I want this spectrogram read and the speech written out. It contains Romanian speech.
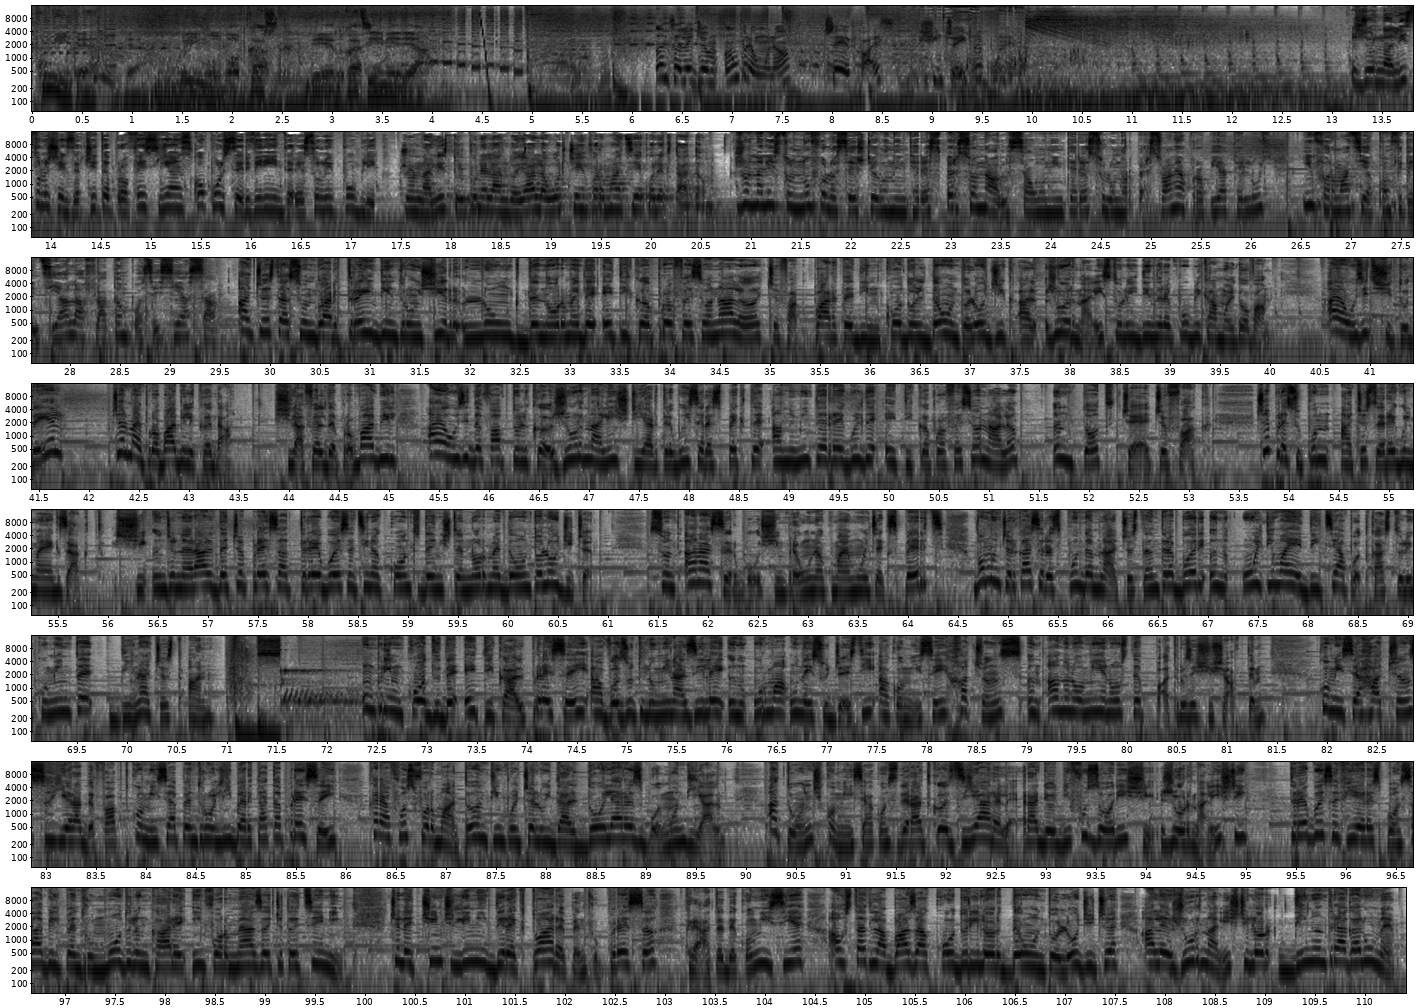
Cu minte. Primul podcast de educație media. Înțelegem împreună ce e fals și ce e pe bune. Jurnalistul își exercită profesia în scopul servirii interesului public. Jurnalistul pune la îndoială orice informație colectată. Jurnalistul nu folosește în interes personal sau în interesul unor persoane apropiate lui informația confidențială aflată în posesia sa. Acestea sunt doar trei dintr-un șir lung de norme de etică profesională ce fac parte din codul deontologic al jurnalistului din Republica Moldova. Ai auzit și tu de el? Cel mai probabil că da. Și la fel de probabil, ai auzit de faptul că jurnaliștii ar trebui să respecte anumite reguli de etică profesională în tot ceea ce fac. Ce presupun aceste reguli mai exact? Și, în general, de ce presa trebuie să țină cont de niște norme deontologice? Sunt Ana Sârbu și împreună cu mai mulți experți vom încerca să răspundem la aceste întrebări în ultima ediție a podcastului cu minte din acest an. Un prim cod de etică al presei a văzut lumina zilei în urma unei sugestii a Comisiei Hutchins în anul 1947. Comisia Hutchins era de fapt Comisia pentru Libertatea Presei, care a fost formată în timpul celui de-al doilea război mondial. Atunci, Comisia a considerat că ziarele, radiodifuzorii și jurnaliștii trebuie să fie responsabil pentru modul în care informează cetățenii. Cele cinci linii directoare pentru presă, create de comisie, au stat la baza codurilor deontologice ale jurnaliștilor din întreaga lume.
